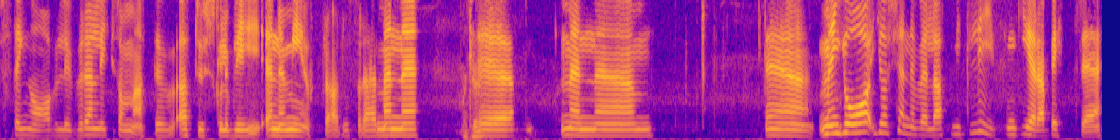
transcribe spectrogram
stänga av luren liksom, att, att du skulle bli ännu mer upprörd och sådär. Men, eh, Okej? eh, men, eh, men jag, jag känner väl att mitt liv fungerar bättre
